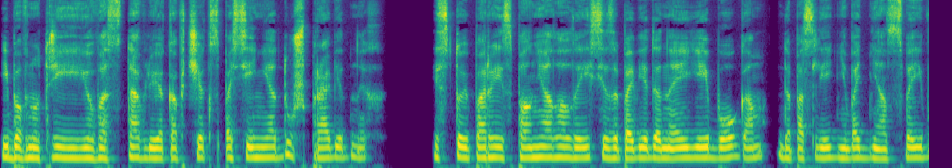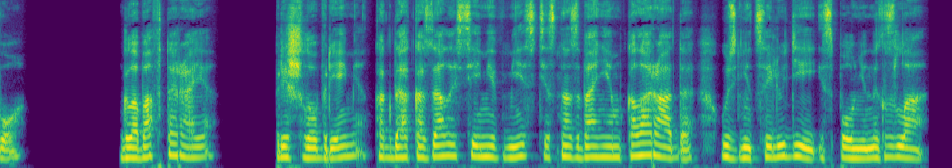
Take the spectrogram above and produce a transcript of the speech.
ибо внутри ее восставлю я ковчег спасения душ праведных». И с той поры исполняла Лейси заповеданное ей Богом до последнего дня своего. Глава вторая. Пришло время, когда оказалась Эми вместе с названием Колорадо, узницей людей, исполненных зла.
